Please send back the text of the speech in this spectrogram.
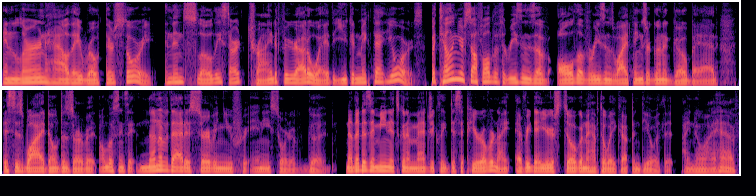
and learn how they wrote their story. And then slowly start trying to figure out a way that you can make that yours. But telling yourself all the reasons of all the reasons why things are going to go bad, this is why I don't deserve it, all those things, that none of that is serving you for any sort of good. Now, that doesn't mean it's going to magically disappear overnight. Every day, you're still going to have to wake up and deal with it. I know I have.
